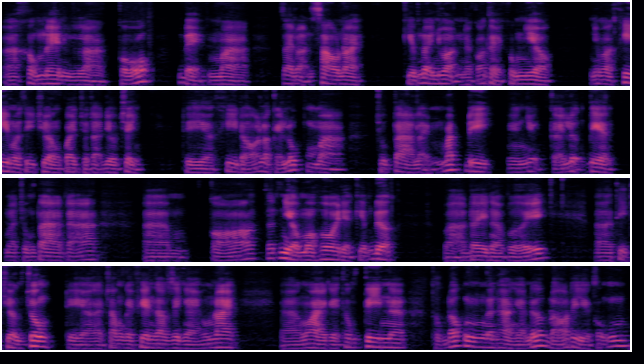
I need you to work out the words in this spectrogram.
à, không nên là cố để mà giai đoạn sau này kiếm lợi nhuận là có thể không nhiều. Nhưng mà khi mà thị trường quay trở lại điều chỉnh thì à, khi đó là cái lúc mà chúng ta lại mất đi những cái lượng tiền mà chúng ta đã à, có rất nhiều mồ hôi để kiếm được. Và ở đây là với à, thị trường chung thì à, trong cái phiên giao dịch ngày hôm nay à, ngoài cái thông tin à, thống đốc ngân hàng nhà nước đó thì cũng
